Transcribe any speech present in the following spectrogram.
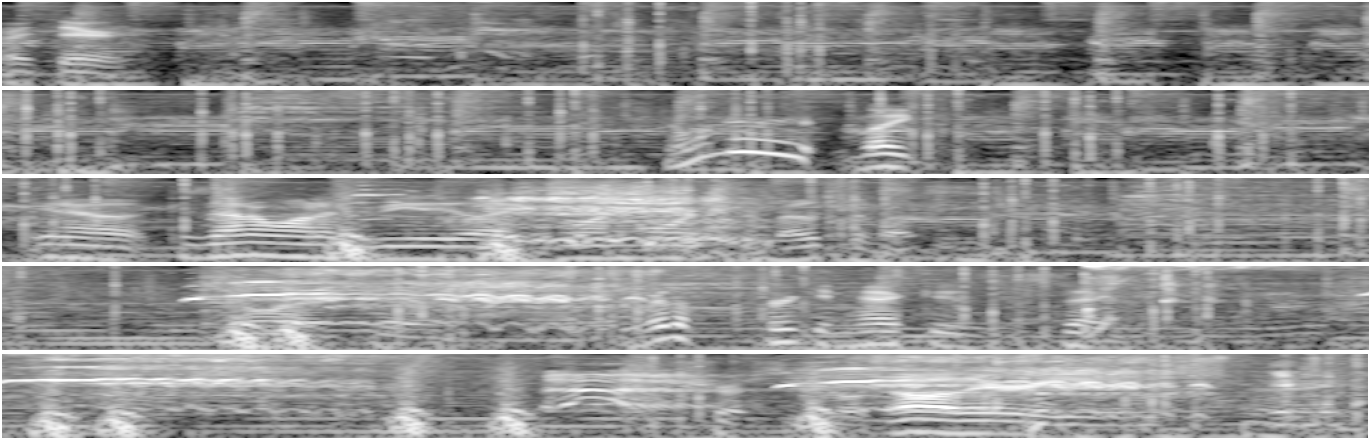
right there. I wonder, like, you know, because I don't want it to be like one horse for both of us. Where the freaking heck is Stick? Trusty horse. Oh, there he is. Alright.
